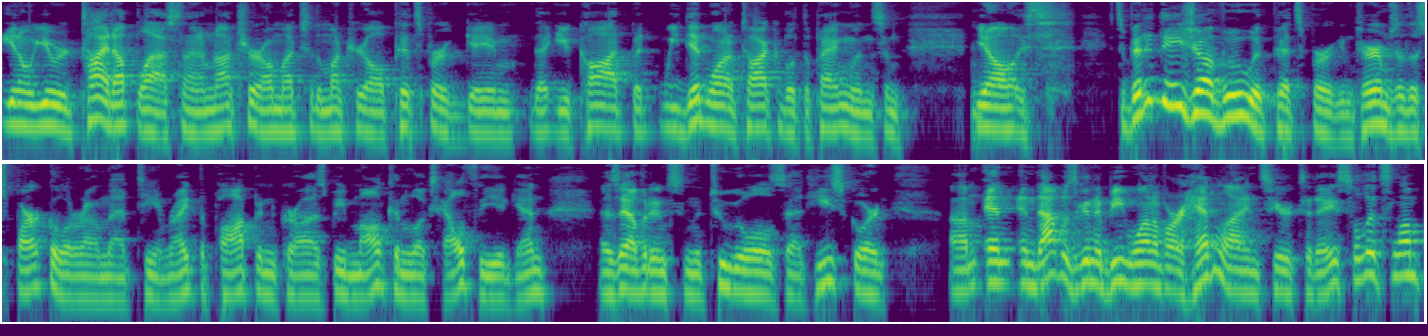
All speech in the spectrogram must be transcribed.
you know, you were tied up last night. I'm not sure how much of the Montreal Pittsburgh game that you caught, but we did want to talk about the Penguins, and you know, it's it's a bit of deja vu with Pittsburgh in terms of the sparkle around that team, right? The pop in Crosby, Malkin looks healthy again, as evidenced in the two goals that he scored, um, and and that was going to be one of our headlines here today. So let's lump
